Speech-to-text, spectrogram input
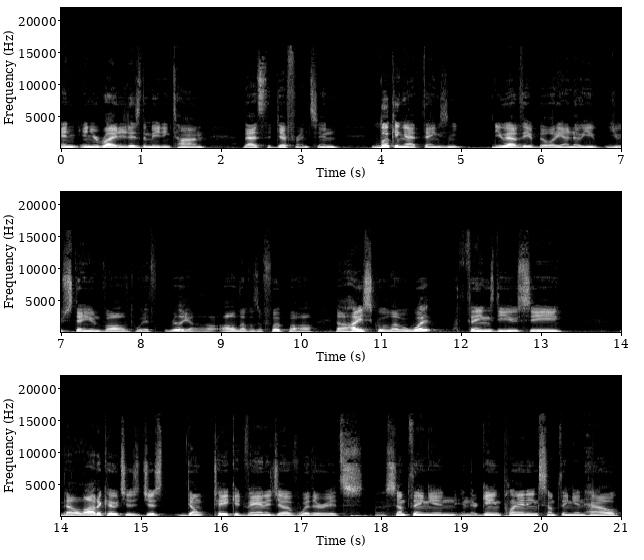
And and you're right, it is the meeting time. That's the difference. And looking at things, and you have the ability. I know you you stay involved with really all, all levels of football. The high school level, what things do you see that a lot of coaches just don't take advantage of? Whether it's uh, something in in their game planning, something in how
